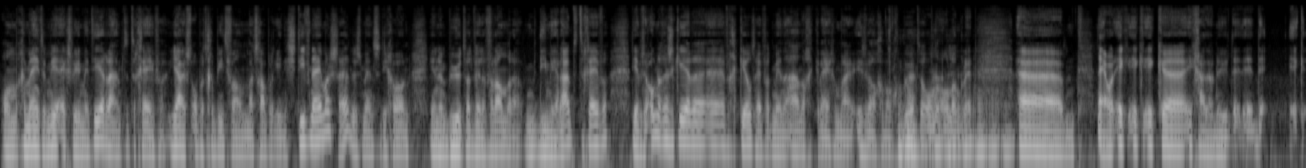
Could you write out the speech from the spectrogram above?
Om gemeenten meer experimenteerruimte te geven. Juist op het gebied van maatschappelijke initiatiefnemers. Hè, dus mensen die gewoon in hun buurt wat willen veranderen. Die meer ruimte te geven. Die hebben ze ook nog eens een keer uh, even gekild. Heeft wat minder aandacht gekregen. Maar is wel gewoon gebeurd. On, on uh, nee hoor, ik, ik, ik, uh, ik ga daar nu... De, de, ik,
